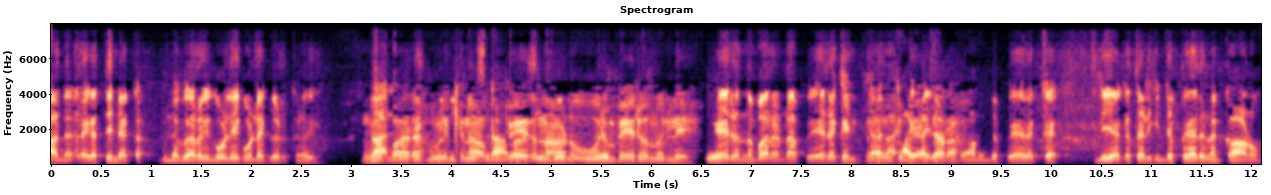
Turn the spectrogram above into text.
ആ നരകത്തിന്റെ പിന്നെ വിറകും കൊള്ളിലേക്ക് കൊണ്ടൊക്കെ എടുക്കണത് പേരൊന്നും പറയണ്ട. പേരൊക്കെ എനിക്ക് കാണും. എന്റെ പേരൊക്കെ. ലിയാക്കത്തലിക്കിന്റെ പേരെല്ലാം കാണും.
